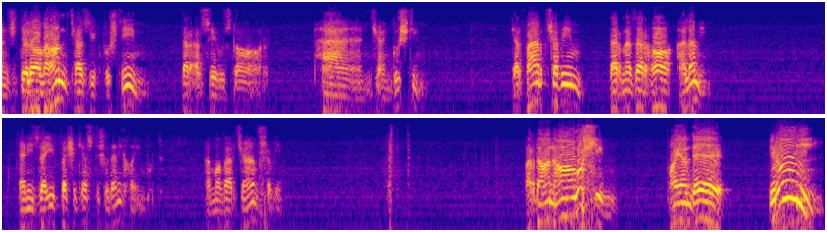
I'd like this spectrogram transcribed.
پنج دلاوران که از یک پشتیم در عرصه روزگار پنج انگشتیم. گر فرد شویم در نظرها علمیم. یعنی ضعیف و شکست شدنی خواهیم بود. اما بر جمع شویم بردان ها مشیم. پاینده بیرون.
